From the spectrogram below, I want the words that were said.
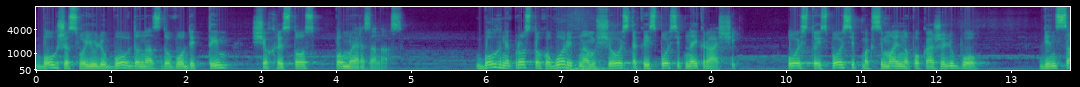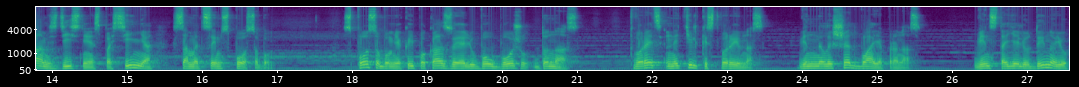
Бог же свою любов до нас доводить тим, що Христос помер за нас. Бог не просто говорить нам, що ось такий спосіб найкращий. Ось той спосіб максимально покаже любов. Він сам здійснює спасіння саме цим способом, способом, який показує любов Божу до нас. Творець не тільки створив нас, Він не лише дбає про нас, Він стає людиною,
